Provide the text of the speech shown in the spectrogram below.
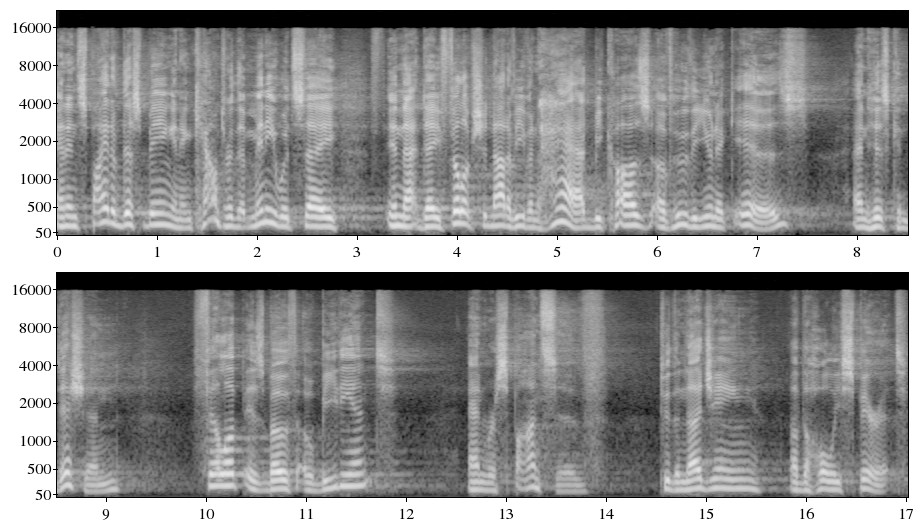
and in spite of this being an encounter that many would say in that day Philip should not have even had because of who the eunuch is and his condition, Philip is both obedient and responsive to the nudging of the Holy Spirit.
